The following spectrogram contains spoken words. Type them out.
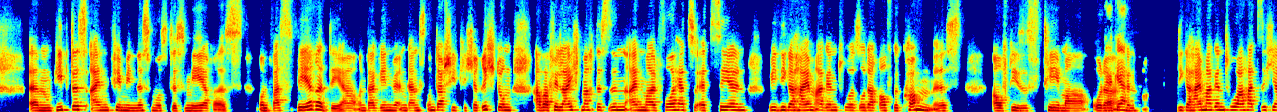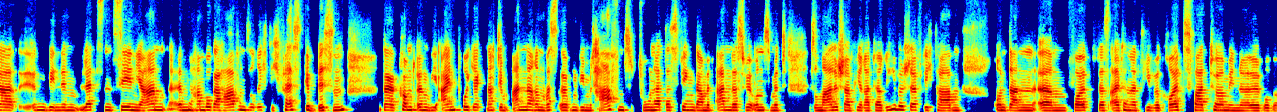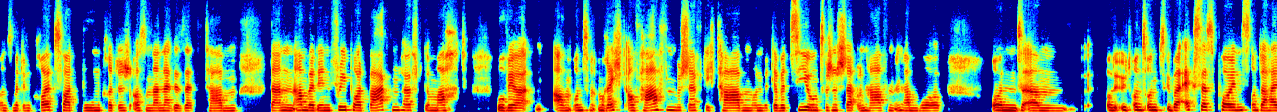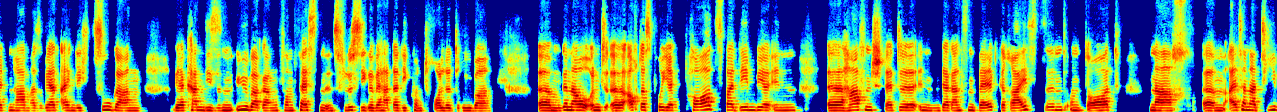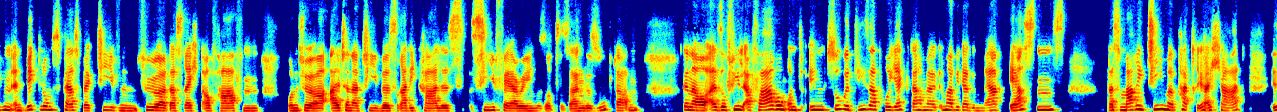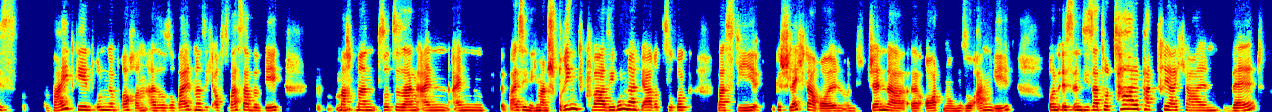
Ähm, gibt es einen Feminismus des Meeres und was wäre der? Und da gehen wir in ganz unterschiedliche Richtungen. Aber vielleicht macht es Sinn, einmal vorher zu erzählen, wie die Geheimagentur so darauf gekommen ist, auf dieses Thema. Oder ja. Genau die Geheimagentur hat sich ja irgendwie in den letzten zehn Jahren im Hamburger Hafen so richtig festgebissen. Da kommt irgendwie ein Projekt nach dem anderen, was irgendwie mit Hafen zu tun hat. Das fing damit an, dass wir uns mit somalischer Piraterie beschäftigt haben. Und dann ähm, folgt das alternative Kreuzfahrtterminal, wo wir uns mit dem Kreuzfahrtboom kritisch auseinandergesetzt haben. Dann haben wir den Freeport Barkenhöft gemacht wo wir ähm, uns mit dem Recht auf Hafen beschäftigt haben und mit der Beziehung zwischen Stadt und Hafen in Hamburg und ähm, uns, uns über Access Points unterhalten haben. Also wer hat eigentlich Zugang? Wer kann diesen Übergang vom Festen ins Flüssige? Wer hat da die Kontrolle drüber? Ähm, genau, und äh, auch das Projekt Ports, bei dem wir in äh, Hafenstädte in der ganzen Welt gereist sind und dort nach ähm, alternativen Entwicklungsperspektiven für das Recht auf Hafen und für alternatives, radikales Seafaring sozusagen gesucht haben. Genau, also viel Erfahrung und im Zuge dieser Projekte haben wir halt immer wieder gemerkt, erstens, das maritime Patriarchat ist weitgehend ungebrochen. Also sobald man sich aufs Wasser bewegt, macht man sozusagen einen, einen weiß ich nicht, man springt quasi 100 Jahre zurück, was die Geschlechterrollen und Genderordnungen so angeht und ist in dieser total patriarchalen Welt.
